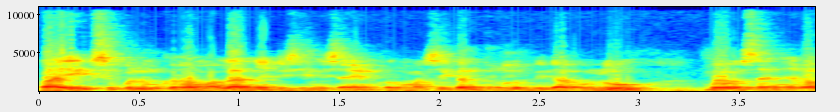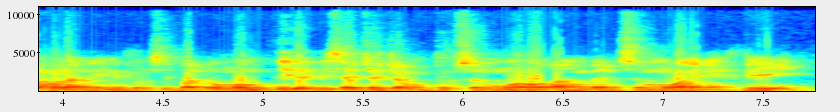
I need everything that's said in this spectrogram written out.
Baik, sebelum ke ramalannya di sini saya informasikan terlebih dahulu bahwasanya ramalan ini bersifat umum, tidak bisa cocok untuk semua orang dan semua energi.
